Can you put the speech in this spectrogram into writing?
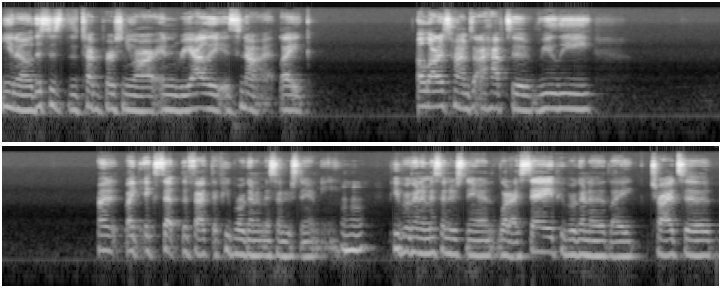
you know, this is the type of person you are. In reality, it's not. Like, a lot of times I have to really. I, like accept the fact that people are going to misunderstand me. Mm-hmm. People are going to misunderstand what I say. People are going to like try to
